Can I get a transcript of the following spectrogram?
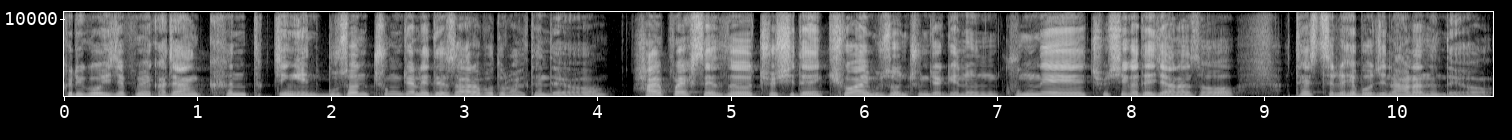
그리고 이 제품의 가장 큰 특징인 무선 충전에 대해서 알아보도록 할 텐데요. 하이퍼엑스에서 출시된 QI 무선 충전기는 국내에 출시가 되지 않아서 테스트를 해보지는 않았는데요.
